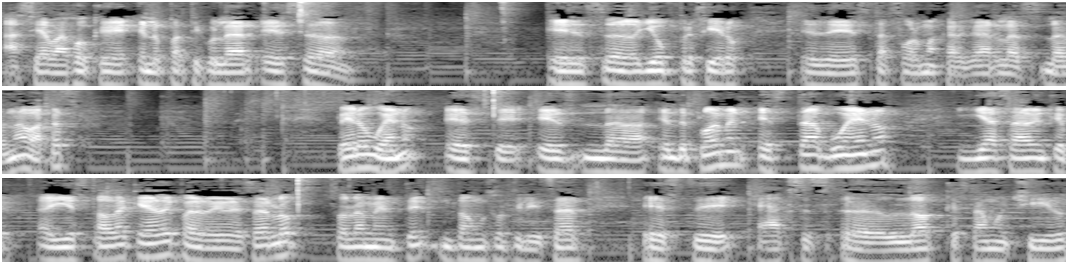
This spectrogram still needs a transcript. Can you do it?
hacia abajo que en lo particular es, uh, es uh, yo prefiero de esta forma cargar las, las navajas pero bueno este es la, el deployment está bueno ya saben que ahí está la queda y para regresarlo solamente vamos a utilizar este access uh, lock que está muy chido.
